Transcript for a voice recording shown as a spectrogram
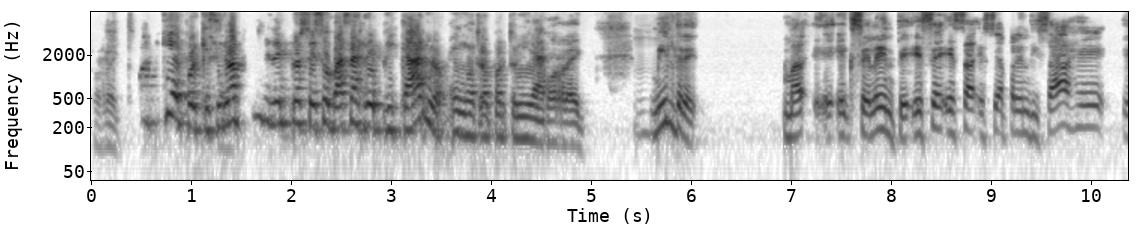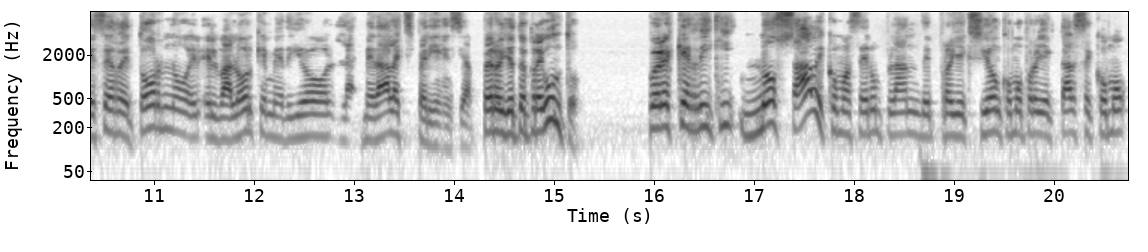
Correcto. ¿Por qué? Porque si no aprendes del proceso, vas a replicarlo en otra oportunidad. Correcto. Mildred, excelente. Ese, ese aprendizaje, ese retorno, el, valor que me dio, me da la experiencia. Pero yo te pregunto, pero es que Ricky no sabe cómo hacer un plan de proyección, cómo proyectarse, cómo,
